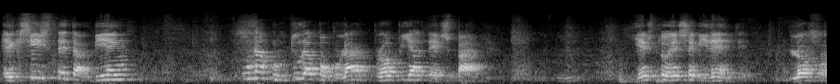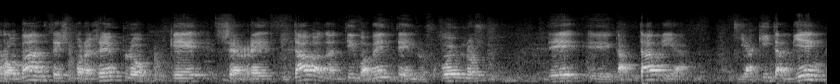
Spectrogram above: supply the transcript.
existe también una cultura popular propia de España. Y esto es evidente. Los romances, por ejemplo, que se recitaban antiguamente en los pueblos de eh, Cantabria y aquí también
